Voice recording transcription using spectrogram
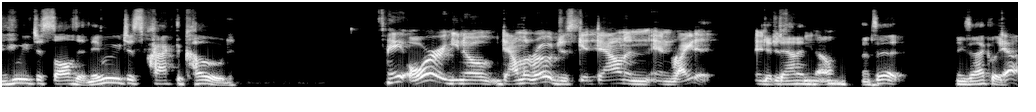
Maybe we've just solved it. Maybe we just cracked the code. Hey, or you know, down the road, just get down and, and write it, and Get just, down and- you know, That's it. Exactly. Yeah.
